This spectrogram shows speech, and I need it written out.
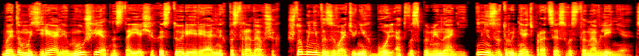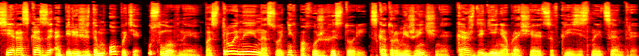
В этом материале мы ушли от настоящих историй реальных пострадавших, чтобы не вызывать у них боль от воспоминаний и не затруднять процесс восстановления. Все рассказы о пережитом опыте условные, построенные на сотнях похожих историй, с которыми женщины каждый день обращаются в кризисные центры.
